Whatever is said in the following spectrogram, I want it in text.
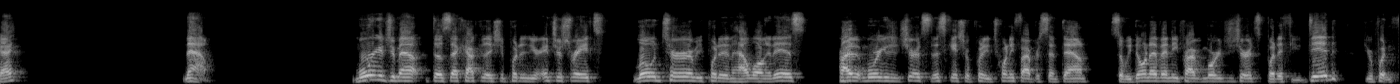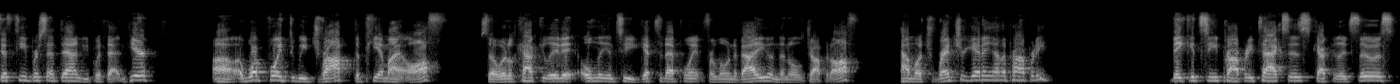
Okay. Now, mortgage amount does that calculation, put in your interest rates, loan term, you put in how long it is. Private mortgage insurance, in this case, we're putting 25% down. So we don't have any private mortgage insurance. But if you did, you're putting 15% down, you put that in here. Uh, at what point do we drop the PMI off? So it'll calculate it only until you get to that point for loan to value, and then it'll drop it off. How much rent you're getting on the property, Vacancy, property taxes, calculates those.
